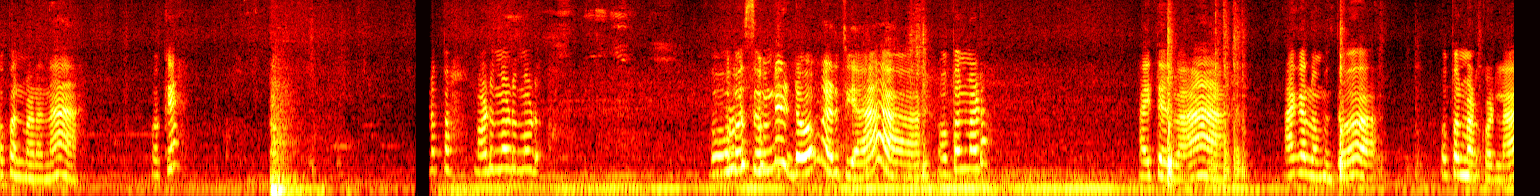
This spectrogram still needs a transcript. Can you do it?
ಓಪನ್ ಮಾಡೋಣ? ಓಕೆ ನೋಡಪ್ಪ ಮಾಡು ಮಾಡು ಮಾಡು ಓ ಸುಮ್ಮನೆ ಡೋ ಮಾಡ್ತೀಯಾ ಓಪನ್ ಮಾಡು. ಆಯ್ತಲ್ವಾ ಆಗಲ್ವ ಮುದ್ದು ಓಪನ್ ಮಾಡಿಕೊಡ್ಲಾ?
